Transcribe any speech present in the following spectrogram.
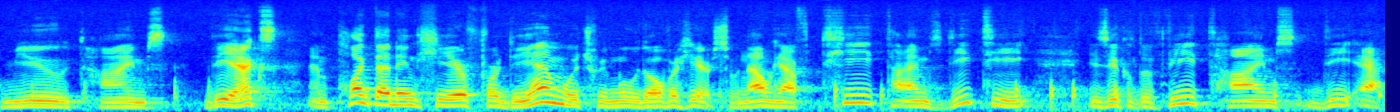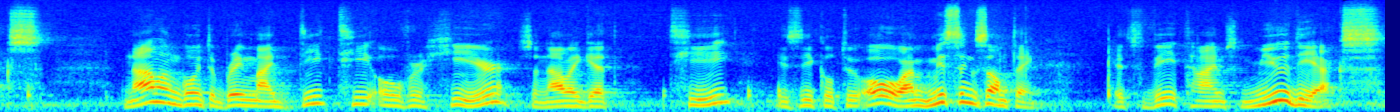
mu times dx and plug that in here for dm, which we moved over here. So now we have t times dt is equal to v times dx. Now I'm going to bring my dt over here. So now I get t is equal to, oh, I'm missing something. It's v times mu dx.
